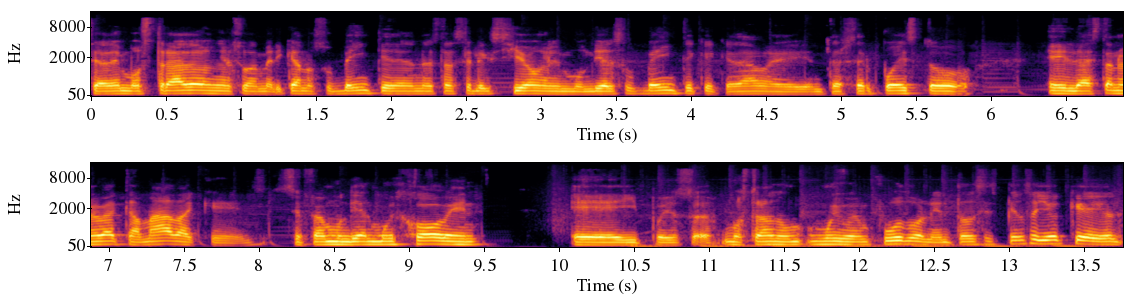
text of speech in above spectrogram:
se ha demostrado en el Sudamericano Sub-20 de nuestra selección, en el Mundial Sub-20 que quedaba en tercer puesto, esta nueva camada que se fue al Mundial muy joven, eh, y pues mostrando un muy buen fútbol. Entonces pienso yo que en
